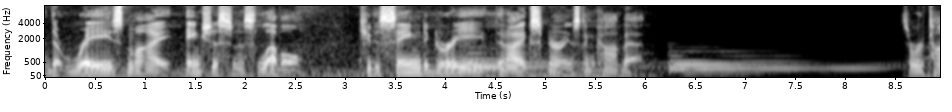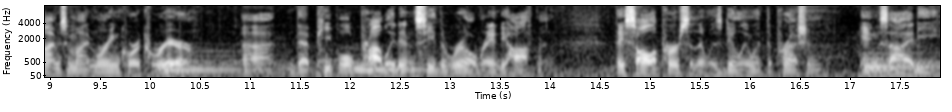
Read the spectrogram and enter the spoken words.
that raised my anxiousness level to the same degree that I experienced in combat. There were times in my Marine Corps career uh, that people probably didn't see the real Randy Hoffman. They saw a person that was dealing with depression, anxiety,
